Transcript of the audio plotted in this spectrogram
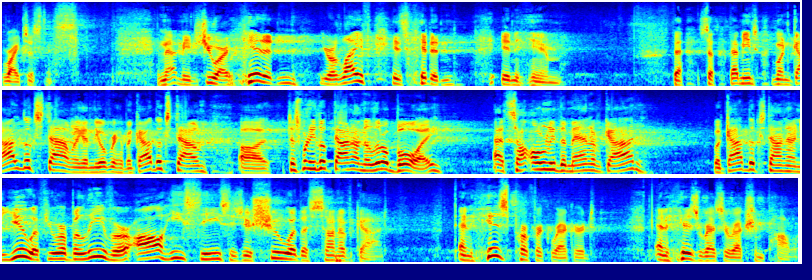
righteousness. And that means you are hidden, your life is hidden in him. That, so that means when God looks down, again, the overhead, when God looks down, uh, just when he looked down on the little boy that saw only the man of God, but God looks down on you, if you're a believer, all he sees is Yeshua, the Son of God, and his perfect record and his resurrection power.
